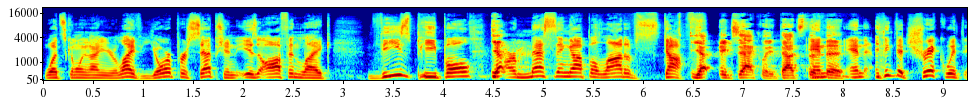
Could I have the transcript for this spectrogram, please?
what's going on in your life, your perception is often like these people Yep. are messing up a lot of stuff. Yep, exactly. That's the And thing. and I think the trick with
